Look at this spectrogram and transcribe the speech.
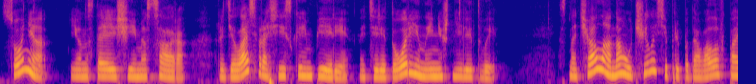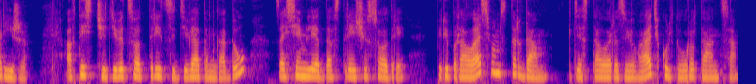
Соня, ее настоящее имя Сара, родилась в Российской империи, на территории нынешней Литвы. Сначала она училась и преподавала в Париже, а в 1939 году – за 7 лет до встречи с Одри перебралась в Амстердам, где стала развивать культуру танца.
